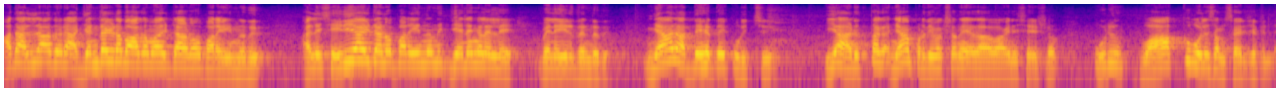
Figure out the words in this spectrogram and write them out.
അതല്ലാതെ ഒരു അജണ്ടയുടെ ഭാഗമായിട്ടാണോ പറയുന്നത്? അല്ലെ ശരിയായിട്ടാണോ പറയുന്നതെന്ന് ജനങ്ങളല്ലേ വിലയിരുത്തേണ്ടത്? ഞാൻ അദ്ദേഹത്തെക്കുറിച്ച് ഈ അടുത്ത ഞാൻ പ്രതിപക്ഷ നേതാവായതിനു ശേഷം ഒരു വാക്കുപോലും സംസാരിച്ചിട്ടില്ല.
